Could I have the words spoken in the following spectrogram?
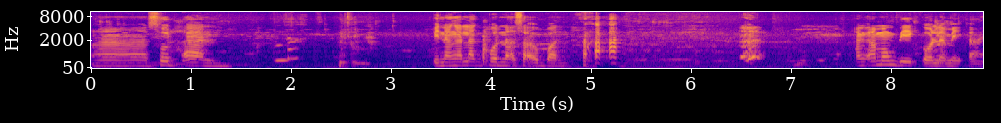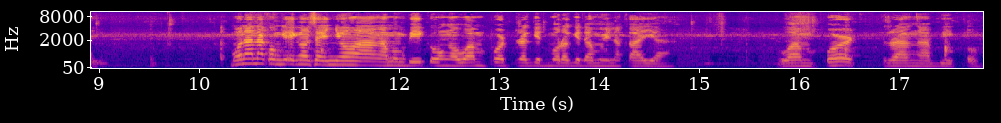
ah, sudan. Pinangalag po na sa uban. ang among biko lami kayo. Muna na kung giingon sa inyo ha, ang among biko nga one fourth ragid mo ragid amoy na kaya. One fourth ra nga biko.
